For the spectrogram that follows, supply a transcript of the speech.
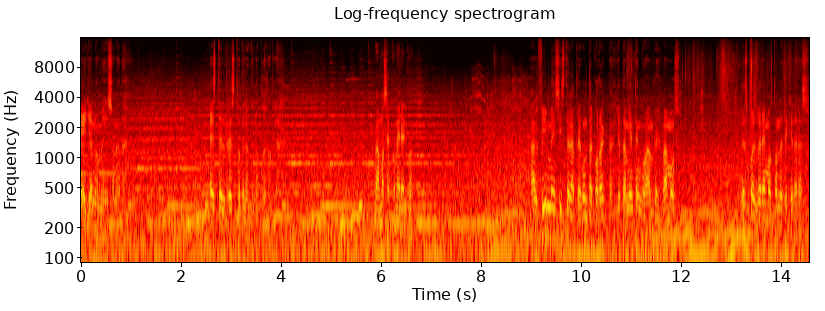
Ella no me hizo nada. Es del resto de lo que no puedo hablar. ¿Vamos a comer algo? Al fin me hiciste la pregunta correcta. Yo también tengo hambre. Vamos. Después veremos dónde te quedarás.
